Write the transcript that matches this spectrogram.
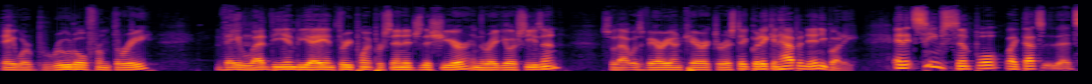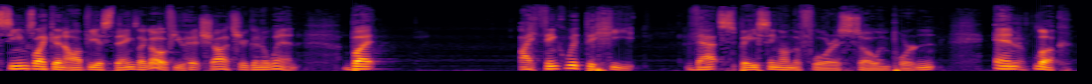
they were brutal from three. They mm-hmm. led the NBA in three point percentage this year in the regular season. So that was very uncharacteristic, but it can happen to anybody. And it seems simple, like that's that seems like an obvious thing. It's like, oh, if you hit shots, you're going to win. But I think with the Heat, that spacing on the floor is so important. And look, i-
